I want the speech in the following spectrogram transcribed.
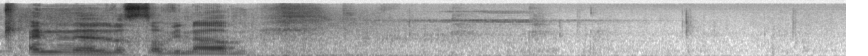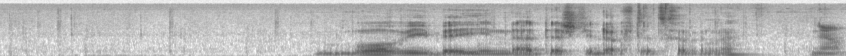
keine Lust auf ihn haben. Boah, wie behindert, der steht auf der Treppe, ne? Ja.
